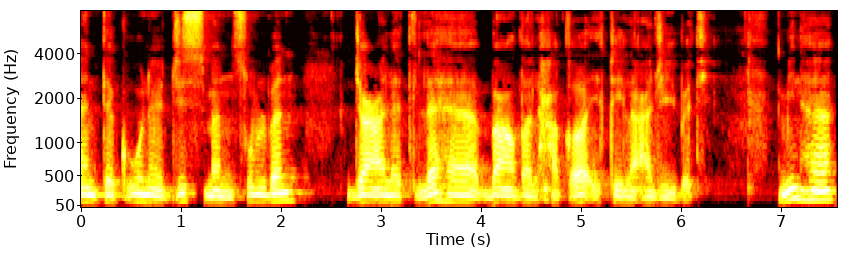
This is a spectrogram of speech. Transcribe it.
أن تكون جسما صلبا جعلت لها بعض الحقائق العجيبة. منها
